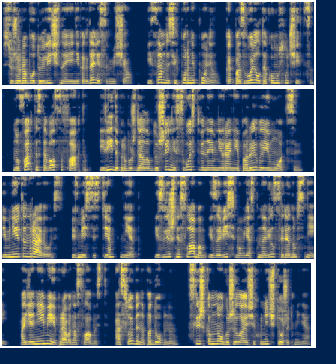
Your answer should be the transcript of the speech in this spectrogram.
Всю же работу и личное я никогда не совмещал. И сам до сих пор не понял, как позволил такому случиться. Но факт оставался фактом. Ирида пробуждала в душе несвойственные мне ранее порывы и эмоции. И мне это нравилось. И вместе с тем нет. Излишне слабым и зависимым я становился рядом с ней. А я не имею права на слабость. Особенно подобную. Слишком много желающих уничтожить меня.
